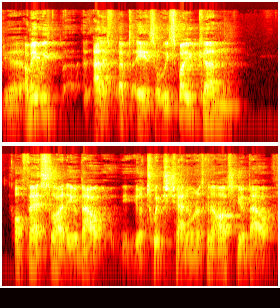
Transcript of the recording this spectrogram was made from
Yeah, I mean, we, Alex, uh, we spoke um, off air slightly about your Twitch channel, and I was going to ask you about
